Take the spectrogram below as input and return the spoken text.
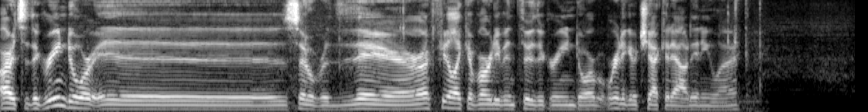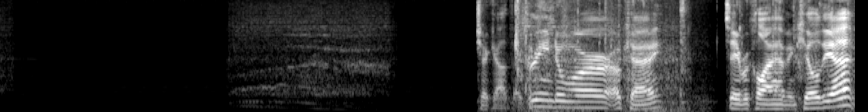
Alright, so the green door is over there. I feel like I've already been through the green door, but we're going to go check it out anyway. Check out that green door. Okay. Saberclaw I haven't killed yet.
